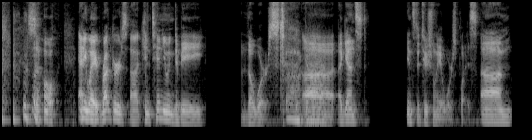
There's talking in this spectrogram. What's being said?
so, anyway, Rutgers uh, continuing to be the worst Oh, uh, against institutionally a worse place. Um,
